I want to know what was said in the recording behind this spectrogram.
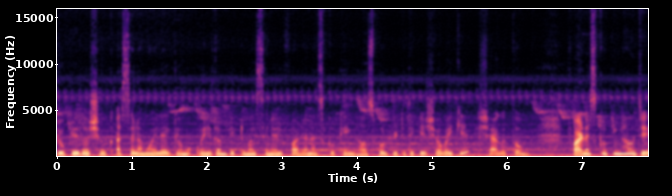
সুপ্রিয় দর্শক, আসসালামু আলাইকুম। Welcome back to my channel Farhana's cooking house প্রকৃতি থেকে সবাইকে স্বাগতম। ফারহানাস কুকিং হাউসে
